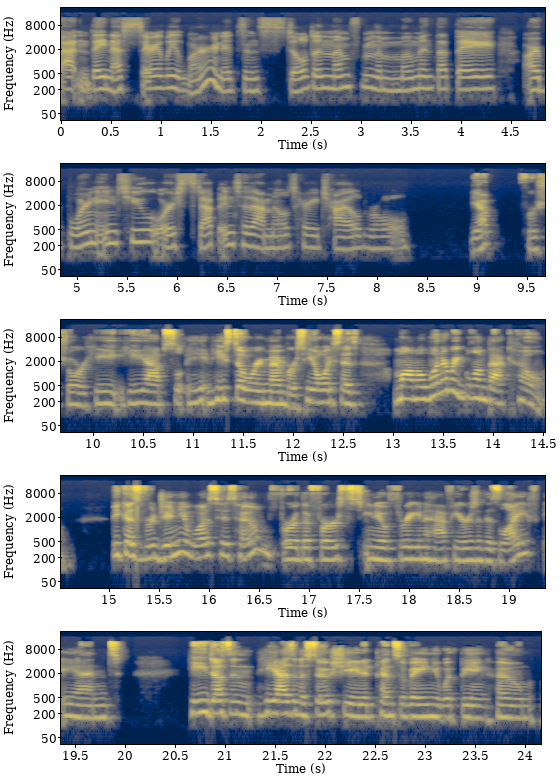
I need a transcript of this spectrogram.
that they necessarily learn. It's instilled in them from the moment that they are born into or step into that military child role. Yep, for sure. He he absolutely he, he still remembers. He always says, "Mama, when are we going back home?" Because Virginia was his home for the first, you know, three and a half years of his life. And he doesn't, he hasn't associated Pennsylvania with being home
